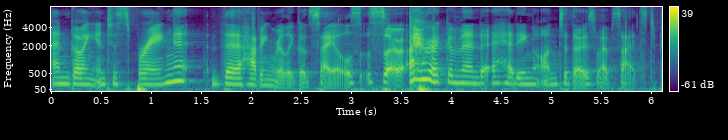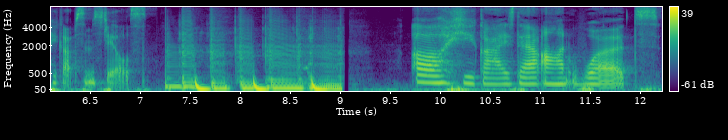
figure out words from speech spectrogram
and going into spring, they're having really good sales. So I recommend heading onto those websites to pick up some steals. Oh, you guys, there aren't words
